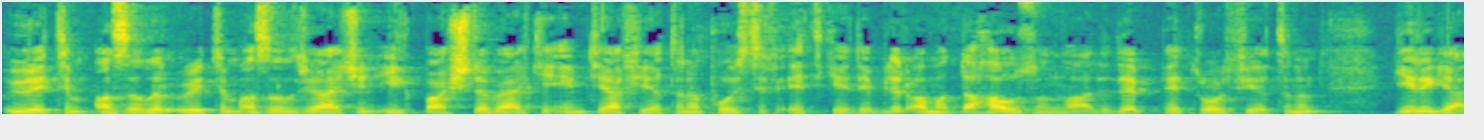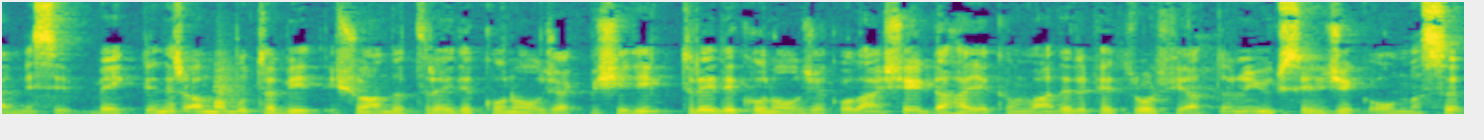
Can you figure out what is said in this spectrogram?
üretim azalır. Üretim azalacağı için ilk başta belki emtia fiyatına pozitif etki edebilir ama daha uzun vadede petrol fiyatının geri gelmesi beklenir. Ama bu tabii şu anda trade konu olacak bir şey değil. Trade konu olacak olan şey daha yakın vadede petrol fiyatlarının yükselecek olması.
